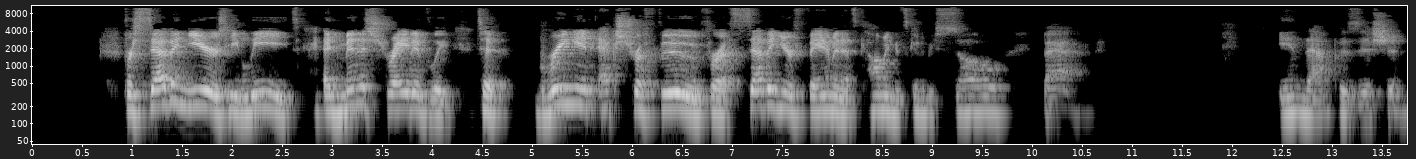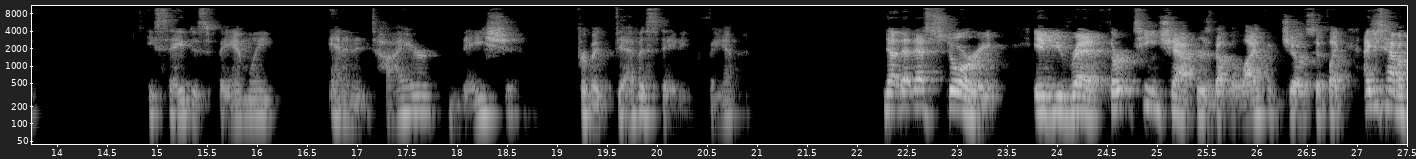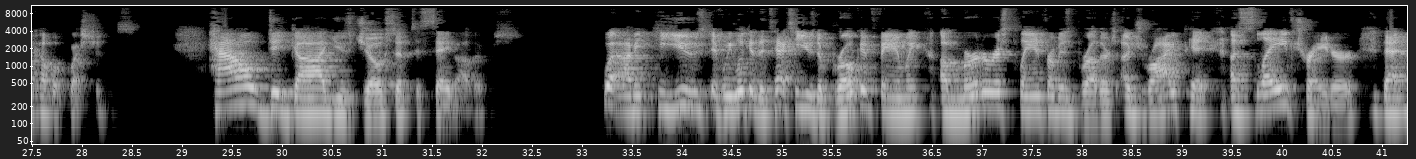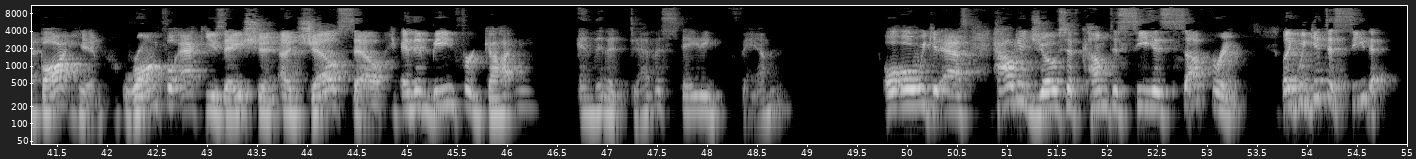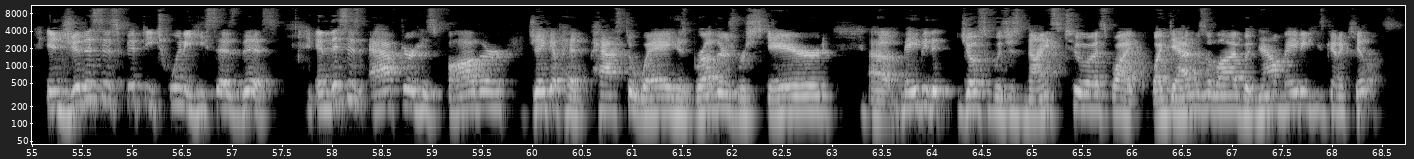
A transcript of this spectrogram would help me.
For seven years, he leads administratively to bring in extra food for a seven year famine that's coming. It's going to be so bad. In that position, he saved his family and an entire nation from a devastating famine. Now that, that story, if you've read it, 13 chapters about the life of Joseph, like I just have a couple questions. How did God use Joseph to save others? Well, I mean, he used, if we look at the text, he used a broken family, a murderous plan from his brothers, a dry pit, a slave trader that bought him, wrongful accusation, a jail cell, and then being forgotten, and then a devastating famine. Or, or we could ask, how did Joseph come to see his suffering? Like we get to see that. In Genesis 50, 20, he says this, and this is after his father, Jacob, had passed away. His brothers were scared. Uh, maybe that Joseph was just nice to us why, why dad was alive, but now maybe he's going to kill us.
